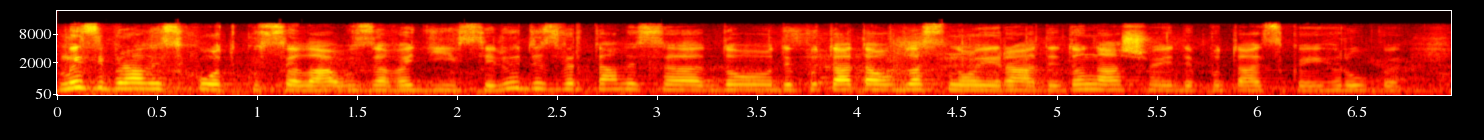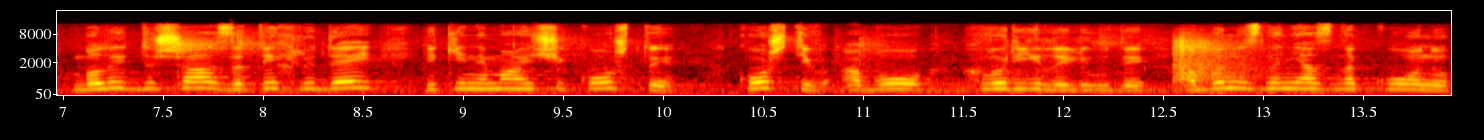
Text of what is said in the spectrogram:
Ми зібрали сходку села у Завадівці. Люди зверталися до депутата обласної ради, до нашої депутатської групи. Болить душа за тих людей, які не маючи кошти, коштів або хворіли люди, або незнання закону,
